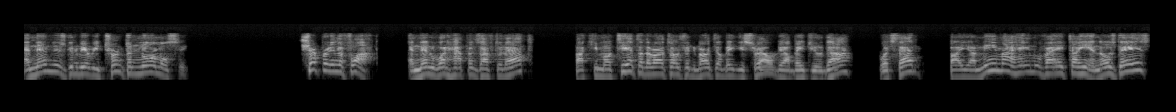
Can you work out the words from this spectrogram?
and then there's going to be a return to normalcy, shepherding the flock. And then what happens after that? What's that? In those days,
